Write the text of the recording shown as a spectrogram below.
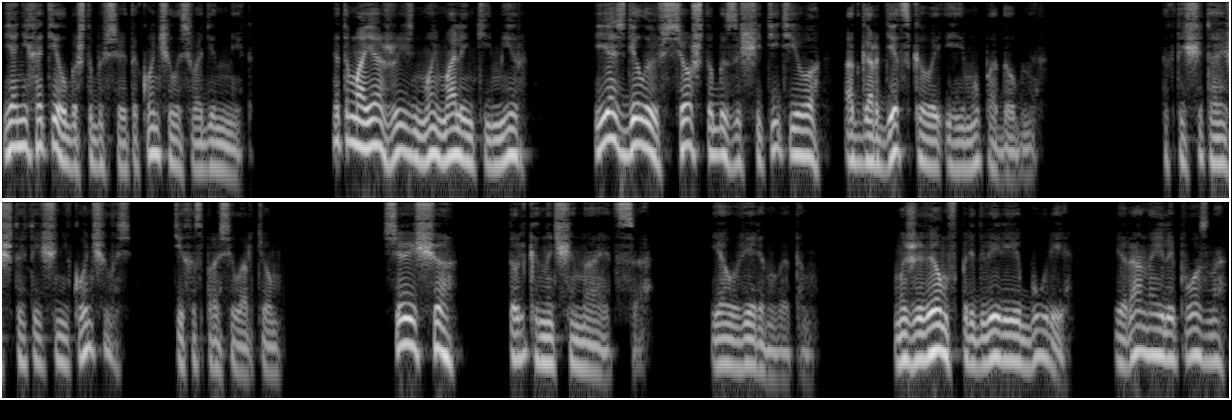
Я не хотел бы, чтобы все это кончилось в один миг. Это моя жизнь, мой маленький мир, и я сделаю все, чтобы защитить его от Гордецкого и ему подобных. «Так ты считаешь, что это еще не кончилось?» — тихо спросил Артем. «Все еще только начинается. Я уверен в этом. Мы живем в преддверии бури, и рано или поздно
